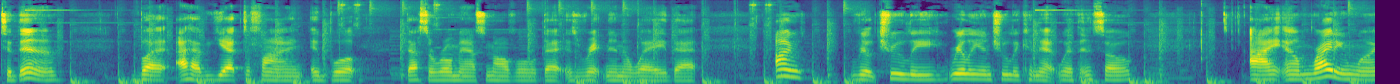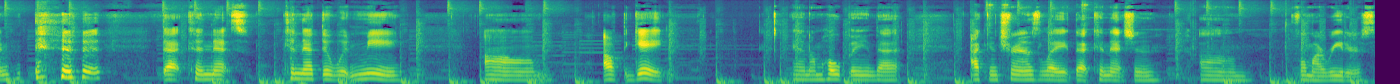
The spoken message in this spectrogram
to them but i have yet to find a book that's a romance novel that is written in a way that I really truly, really and truly connect with. And so I am writing one that connects connected with me um, out the gate. And I'm hoping that I can translate that connection um, for my readers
